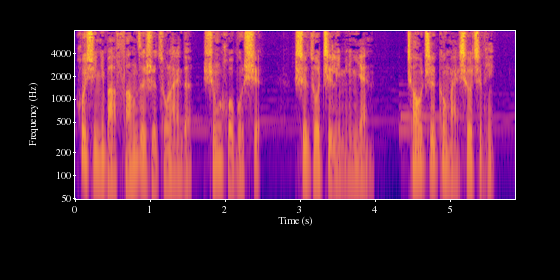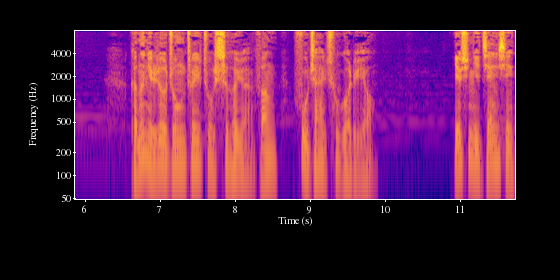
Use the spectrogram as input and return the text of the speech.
或许你把房子是租来的，生活不是，视作至理名言，超支购买奢侈品。可能你热衷追逐诗和远方，负债出国旅游。也许你坚信，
